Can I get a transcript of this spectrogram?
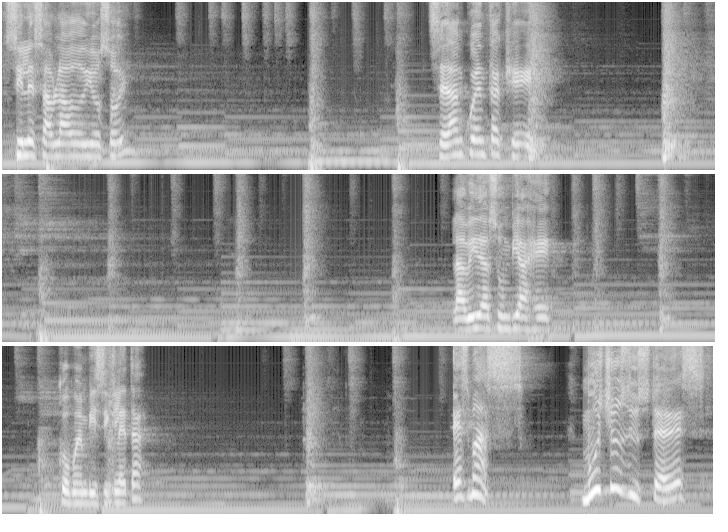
¿Si les ha hablado Dios hoy? ¿Se dan cuenta que La vida es un viaje como en bicicleta. Es más, muchos de ustedes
